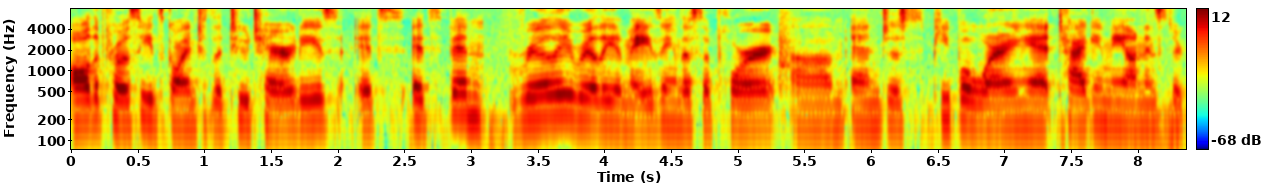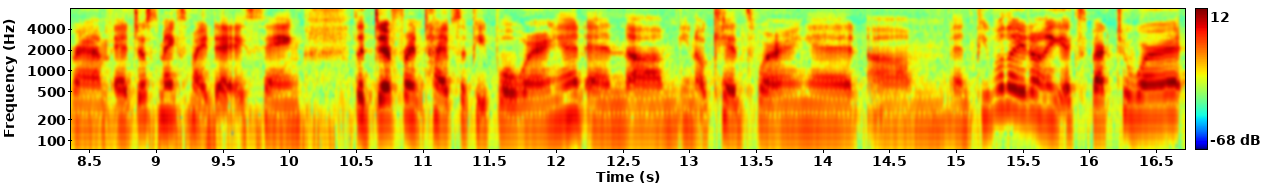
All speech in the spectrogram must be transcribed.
all the proceeds going to the two charities. It's it's been really really amazing the support um, and just people wearing it, tagging me on Instagram. It just makes my day seeing the different types of people wearing it, and um, you know kids wearing it, um, and people that you don't expect to wear it.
